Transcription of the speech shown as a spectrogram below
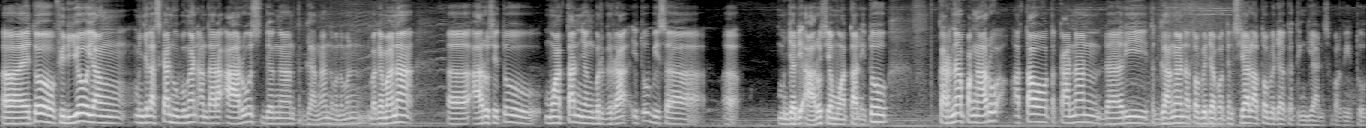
uh, Itu video yang menjelaskan hubungan antara arus dengan tegangan teman-teman. Bagaimana uh, arus itu muatan yang bergerak itu bisa menjadi arus yang muatan itu karena pengaruh atau tekanan dari tegangan atau beda potensial atau beda ketinggian seperti itu.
